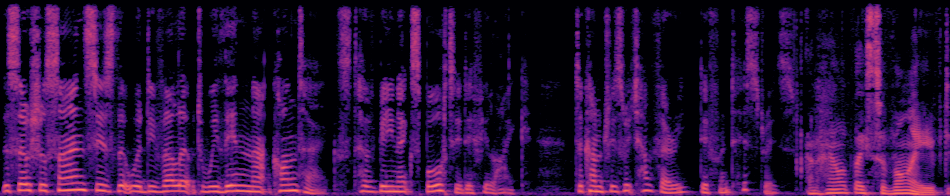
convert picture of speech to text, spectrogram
the social sciences that were developed within that context have been exported, if you like, to countries which have very different histories. And how have they survived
